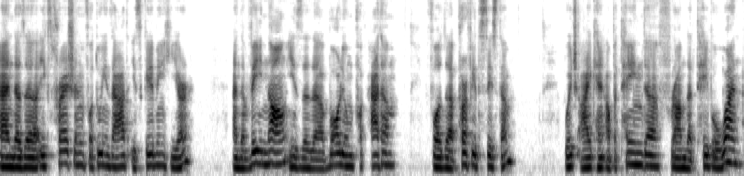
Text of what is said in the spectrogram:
And the expression for doing that is given here. And the V non is the volume per atom for the perfect system, which I can obtain from the table 1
